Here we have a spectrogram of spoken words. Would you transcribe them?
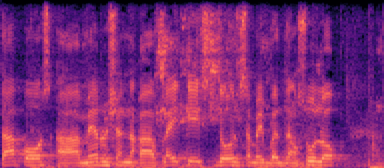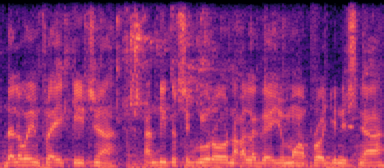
Tapos, ah, meron siyang naka-flight cage doon sa may bandang sulok. Dalawa yung flight cage niya. Andito siguro nakalagay yung mga progenies niya.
